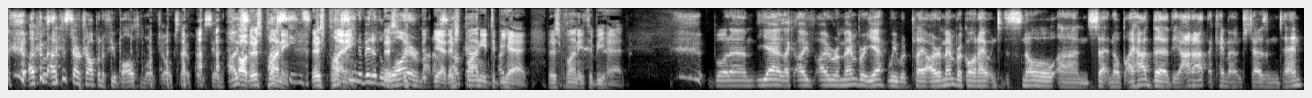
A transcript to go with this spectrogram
I can I can start dropping a few Baltimore jokes now pretty soon. I've oh, there's plenty. seen- there's plenty. I've seen a bit of the There's- wire, man. Yeah, I've- there's okay, plenty to be had. There's plenty to be had. But um, yeah, like I I remember, yeah, we would play. I remember going out into the snow and setting up. I had the the AT-AT that came out in 2010.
